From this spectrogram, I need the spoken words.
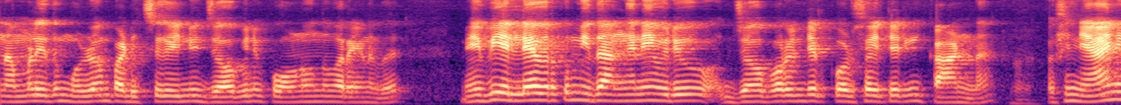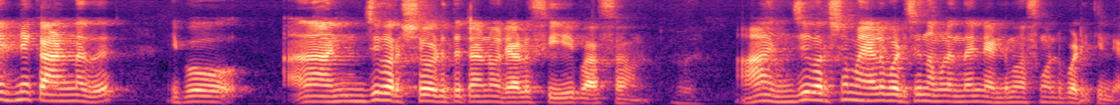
നമ്മൾ ഇത് മുഴുവൻ പഠിച്ചു കഴിഞ്ഞു ജോബിന് പോകണമെന്ന് പറയുന്നത് മേ ബി എല്ലാവർക്കും ഇത് അങ്ങനെ ഒരു ജോബ് ഓറിയന്റഡ് കോഴ്സായിട്ടായിരിക്കും കാണുന്നത് അതെ. പക്ഷെ ഞാൻ ഇതിനെ കാണുന്നത് ഇപ്പോൾ അഞ്ച് വർഷം എടുത്തിട്ടാണ് ഒരാൾ സി എ പാസ്സാവുന്നത്. ആ. അഞ്ച് വർഷം അയാൾ പഠിച്ച് നമ്മൾ എന്തായാലും രണ്ട് മാസം കൊണ്ട് പഠിക്കില്ല.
